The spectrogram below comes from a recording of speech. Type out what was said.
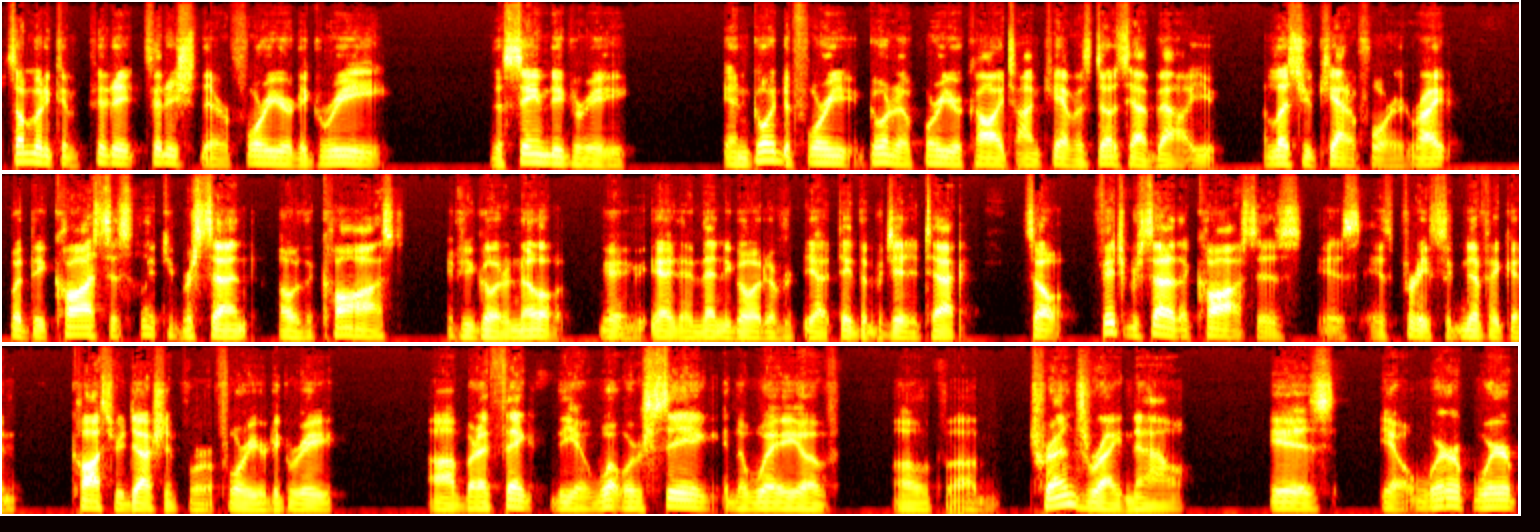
somebody can fin- finish their four year degree, the same degree, and going to four going to a four year college on campus does have value unless you can't afford it, right? But the cost is fifty percent of the cost if you go to Nova, and then you go to yeah take the Virginia Tech. So fifty percent of the cost is is is pretty significant cost reduction for a four year degree. Uh, but I think the what we're seeing in the way of of um, trends right now is you know where where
